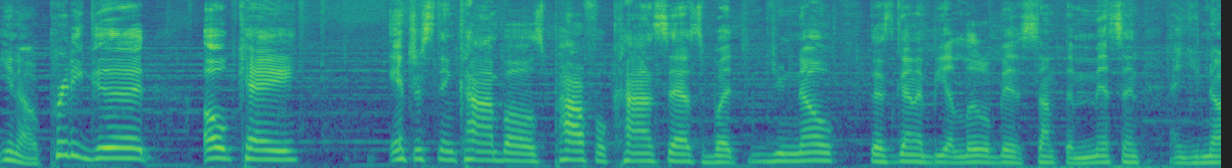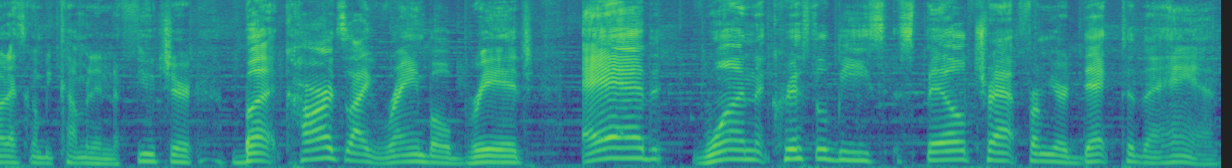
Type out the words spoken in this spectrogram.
you know, pretty good, okay, interesting combos, powerful concepts, but you know there's gonna be a little bit of something missing and you know that's gonna be coming in the future. But cards like rainbow bridge add one crystal beast spell trap from your deck to the hand.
